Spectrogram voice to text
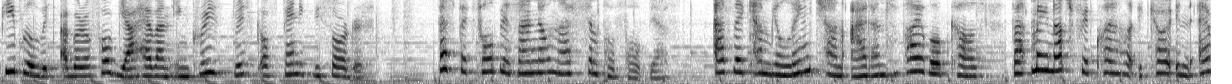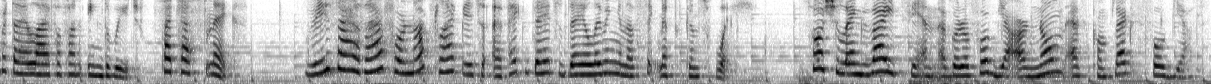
People with agoraphobia have an increased risk of panic disorder. Specific phobias are known as simple phobias as they can be linked to an identifiable cause that may not frequently occur in the everyday life of an individual, such as snakes. These are therefore not likely to affect day to day living in a significant way. Social anxiety and agoraphobia are known as complex phobias,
